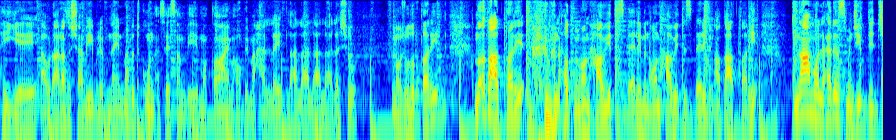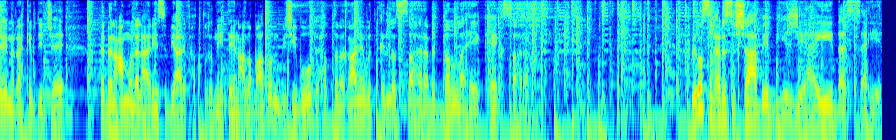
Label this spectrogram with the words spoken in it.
هي أو الأعراس الشعبية بلبنان ما بتكون أساسا بمطاعم أو بمحلات. لا لا لا لا لشو في موجود الطريق. نقطع الطريق. بنحط من هون حاوية زبالة من هون حاوية زبالة بنقطع الطريق. نعمل عرس بنجيب دي جي بنركب دي جي ابن عمه للعريس بيعرف يحط غنيتين على بعضهم بيجيبوه بيحط الاغاني وكل السهرة بتضلها هيك هيك السهرة. بنص العرس الشعبي بيجي هيدا السئيل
